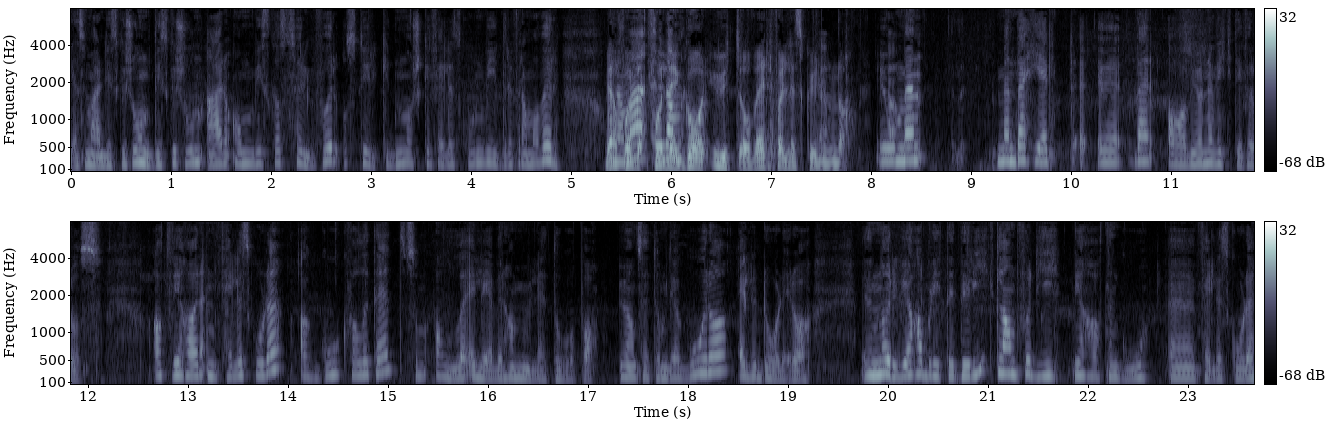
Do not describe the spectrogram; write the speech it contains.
det som er diskusjonen. Diskusjonen er om vi skal sørge for å styrke den norske fellesskolen videre framover. Ja, for, det, for det går utover fellesskolen, da. Jo, men, men det, er helt, eh, det er avgjørende viktig for oss at vi har en felles skole av god kvalitet som alle elever har mulighet til å gå på. Uansett om de har god råd eller dårlig råd. Norge har blitt et rikt land fordi vi har hatt en god eh, fellesskole,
